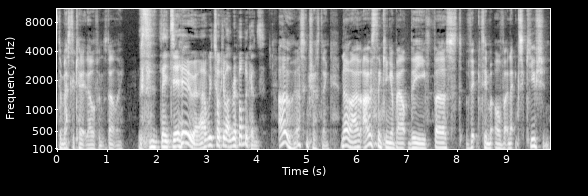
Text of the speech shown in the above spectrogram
domesticated elephants, don't they? they do. Are we talking about the Republicans? Oh, that's interesting. No, I, I was thinking about the first victim of an execution,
